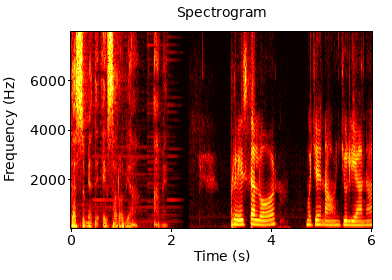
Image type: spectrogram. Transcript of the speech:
त्याच तुम्ही आता एक सरव्या. आमेन. प्रेज द लॉर्ड म्हजें नांव जुलियाना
